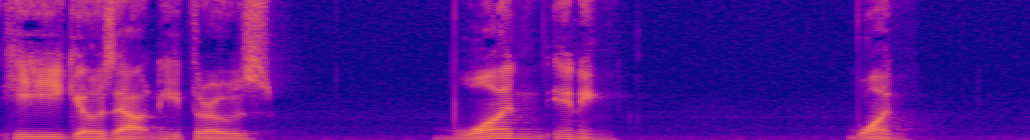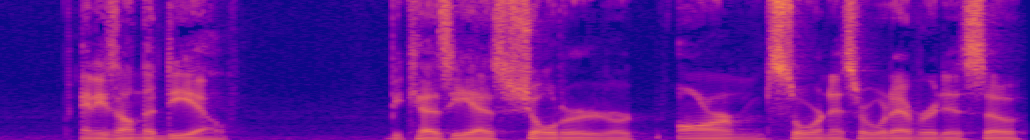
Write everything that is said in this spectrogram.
he goes out and he throws one inning, one, and he's on the DL because he has shoulder or arm soreness or whatever it is. So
